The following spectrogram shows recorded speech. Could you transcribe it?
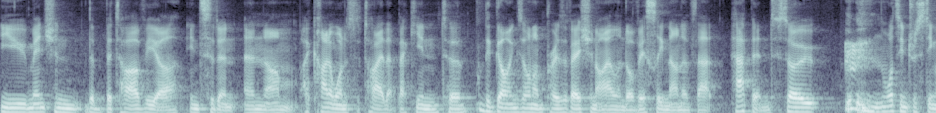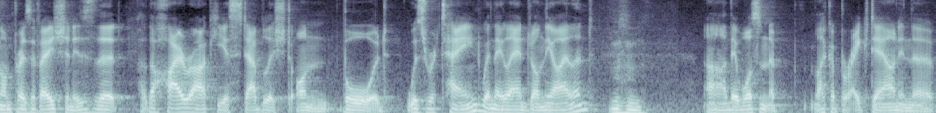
You mentioned the Batavia incident, and um, I kind of wanted to tie that back into the goings on on Preservation Island. Obviously, none of that happened. So, what's interesting on preservation is that the hierarchy established on board was retained when they landed on the island. Mm-hmm. Uh, there wasn't a like a breakdown in the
